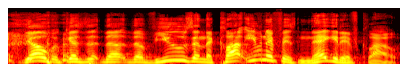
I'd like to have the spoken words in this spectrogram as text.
Yo, because the, the the views and the clout, even if it's negative clout,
